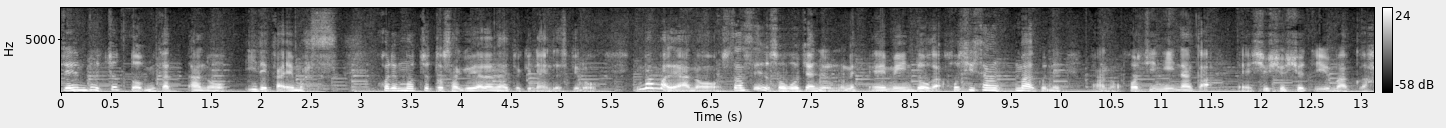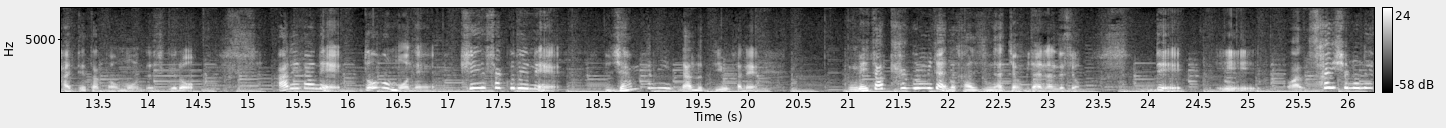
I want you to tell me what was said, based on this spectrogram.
全部ちょっと見かあの入れ替えます。これもちょっと作業やらないといけないんですけど、今まであの、スターセール総合チャンネルのね、えメイン動画、星3マークね、あの、星になんか、えーシュッシュッシュっていうマークが入ってたと思うんですけど、あれがね、どうもね、検索でね、邪魔になるっていうかね、メタタグみたいな感じになっちゃうみたいなんですよ。で、えー最初のね、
